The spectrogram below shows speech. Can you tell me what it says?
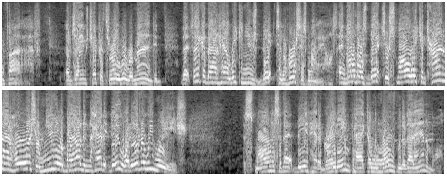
and 5 of James chapter 3, we're reminded that think about how we can use bits in a horse's mouth. And though those bits are small, we can turn that horse or mule about and have it do whatever we wish. The smallness of that bit had a great impact on the movement of that animal.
